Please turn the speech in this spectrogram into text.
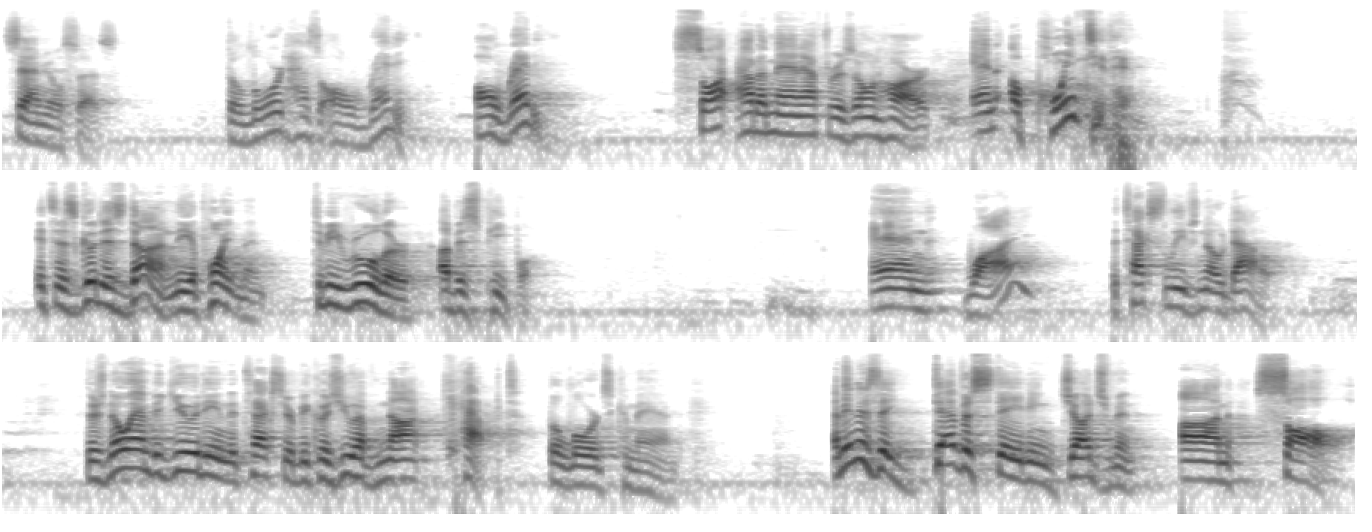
Samuel says, the Lord has already, already sought out a man after his own heart and appointed him. It's as good as done, the appointment, to be ruler of his people. And why? The text leaves no doubt. There's no ambiguity in the text here because you have not kept the Lord's command. I mean, it is a devastating judgment on Saul.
